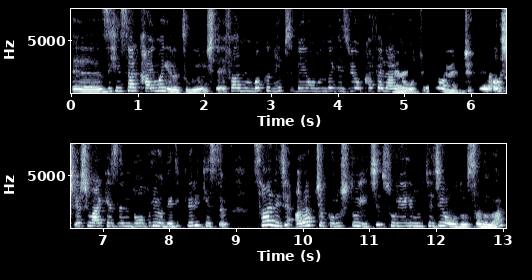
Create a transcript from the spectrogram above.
e, zihinsel kayma yaratılıyor. İşte efendim bakın hepsi Beyoğlu'nda geziyor, kafelerde evet. oturuyor, evet. E, alışveriş merkezlerini dolduruyor dedikleri kesim sadece Arapça konuştuğu için Suriyeli mülteci olduğu sanılan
